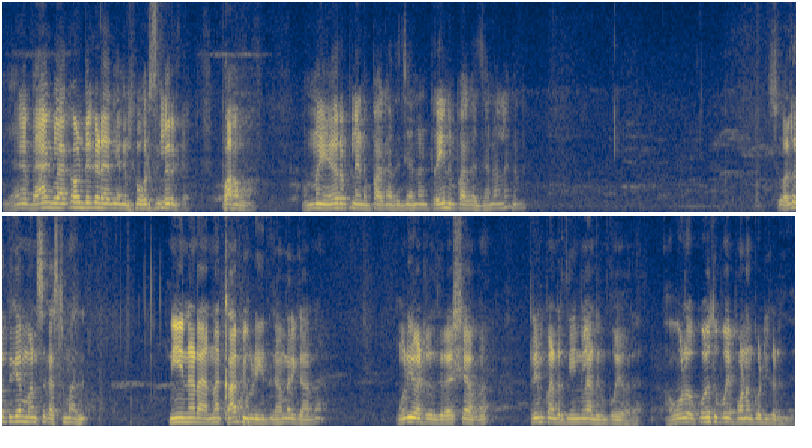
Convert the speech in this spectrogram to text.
ஏங்க பேங்க்கில் அக்கௌண்ட்டே கிடையாது எங்களுக்கு ஒரு சிலருக்கு. பாவம். இன்னும் ஏரோப்ளைனை பார்க்காத ஜனம் ட்ரெயினை பார்க்காத ஜனம்லாம் இருக்குது. சொல்கிறதுக்கே மனசு கஷ்டமாக இருக்குது. நீ என்னடா என்ன காப்பி குடிக்கிறதுக்கு அமெரிக்காவுக்கும் முடி வெட்டுறதுக்கு ரஷ்யாவுக்கும் ட்ரிம் பண்ணுறதுக்கு இங்கிலாந்துக்கும் போய் வர. அவ்வளோ கொழுத்து போய் பணம் கொட்டி கிடக்குது.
